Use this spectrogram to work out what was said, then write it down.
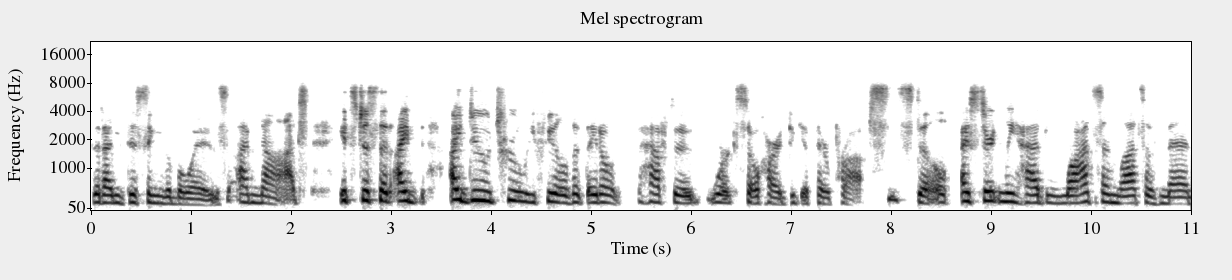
that i'm dissing the boys i'm not. It's just that i i do truly feel that they don't have to work so hard to get their props still. I certainly had lots and lots of men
